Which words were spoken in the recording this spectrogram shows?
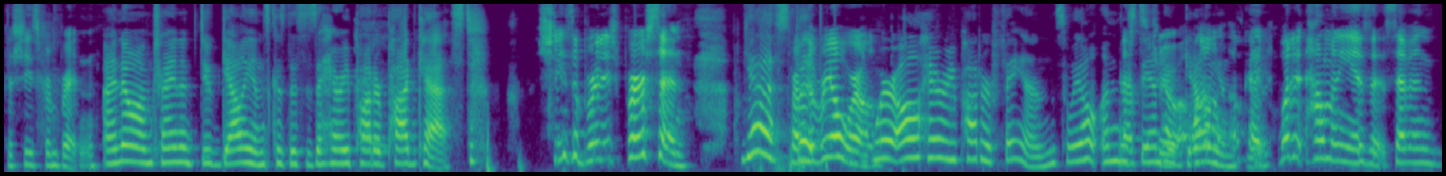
because she's from Britain. I know. I'm trying to do galleons because this is a Harry Potter podcast. She's a British person yes, from the real world. we're all Harry Potter fans. We all understand how galleons well, okay. work. What? How many is it? Seven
